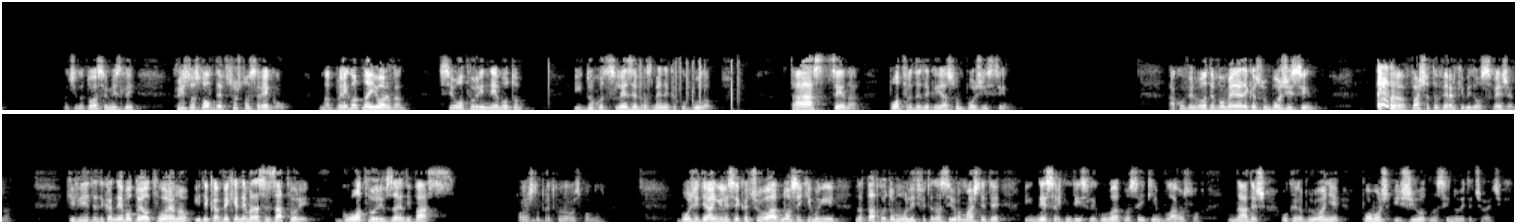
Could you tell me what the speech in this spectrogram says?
Значи, на тоа се мисли, Христос овде всушност рекол, на брегот на Јордан се отвори небото и духот слезе врз мене како гулаб. Таа сцена потврди дека јас сум Божи син. Ако верувате во мене дека сум Божи син, вашата вера ќе биде освежена. Ќе видите дека небото е отворено и дека веќе нема да се затвори, го отворив заради вас. Оно што предходно го спомнав. Божите ангели се качуваат, носејќи му ги на таткото молитвите на сиромашните и несрекните и слегуваат, носејќи им благослов, надеж, окрабрување, помош и живот на синовите човечки.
